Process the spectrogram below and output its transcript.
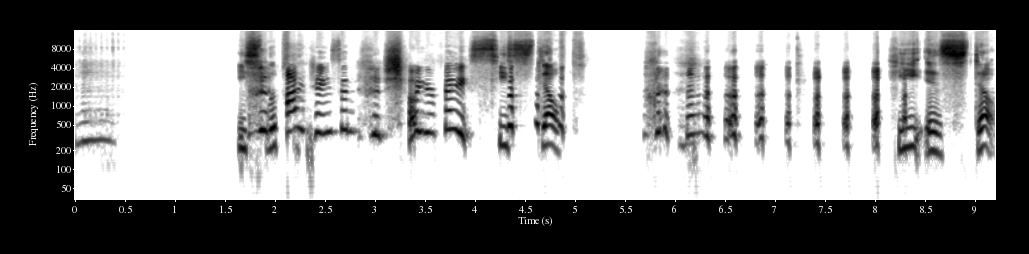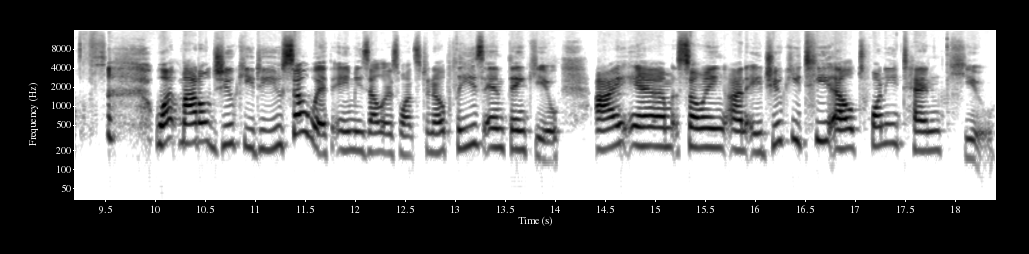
he slips. Hi, Jason, show your face. He's stealth. He is stealth. What model Juki do you sew with? Amy Zellers wants to know. Please and thank you. I am sewing on a Juki TL 2010Q.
